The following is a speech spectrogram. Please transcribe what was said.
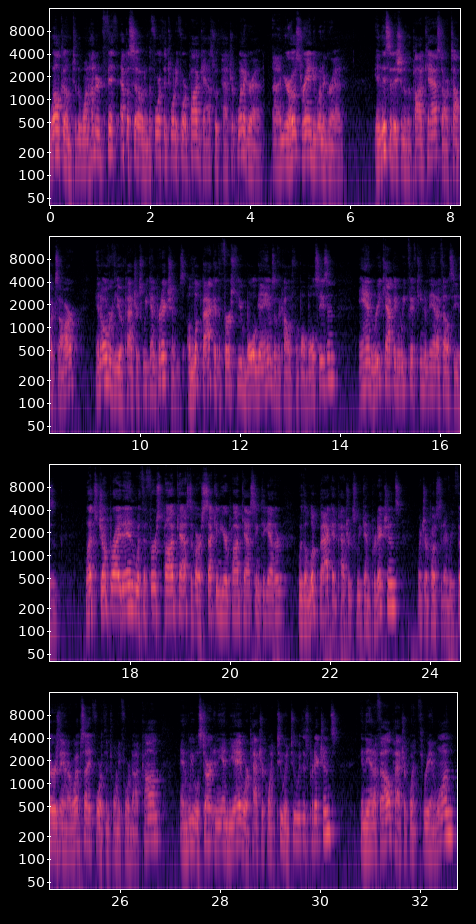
Welcome to the 105th episode of the 4th and 24 podcast with Patrick Winograd. I'm your host, Randy Winograd. In this edition of the podcast, our topics are an overview of Patrick's weekend predictions, a look back at the first few bowl games of the college football bowl season, and recapping week 15 of the NFL season. Let's jump right in with the first podcast of our second year podcasting together with a look back at Patrick's weekend predictions, which are posted every Thursday on our website, 4thand24.com and we will start in the NBA where Patrick went two and two with his predictions. In the NFL, Patrick went three and one.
